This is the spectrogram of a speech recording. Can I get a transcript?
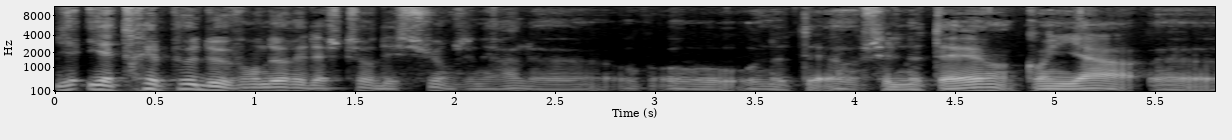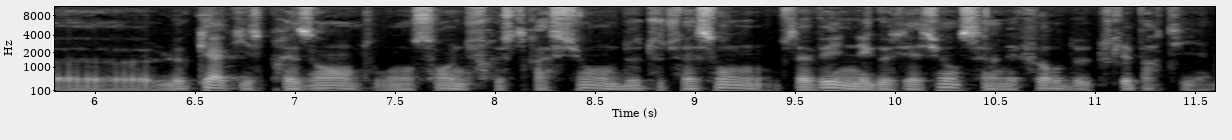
Il y, a très peu de vendeurs et d'acheteurs déçus en général euh, euh, chez le notaire. Quand il y a euh, le cas qui se présente où on sent une frustration, de toute façon, vous savez, une négociation, c'est un effort de toutes les parties. Hein.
